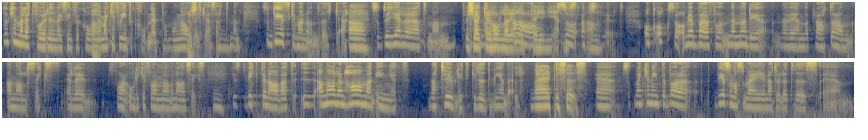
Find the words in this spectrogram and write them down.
Då kan man lätt få urinvägsinfektioner. Ja. Man kan få infektioner på många Just olika sätt. Mm. Men, så det ska man undvika. Ja, Så då gäller det att man försöker man, hålla det ja, lite hygieniskt. Så absolut. Och också, om jag bara får nämna det när vi ändå pratar om analsex eller for, olika former av analsex. Mm. Just vikten av att i analen har man inget naturligt glidmedel. Nej, precis. Eh, så att man kan inte bara, dels så måste man ju naturligtvis ehm,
